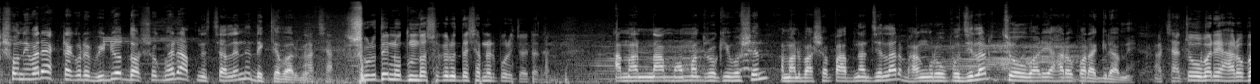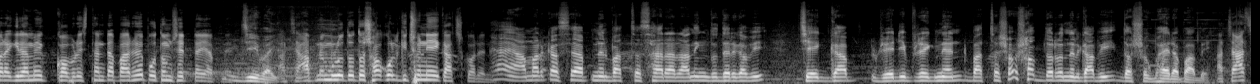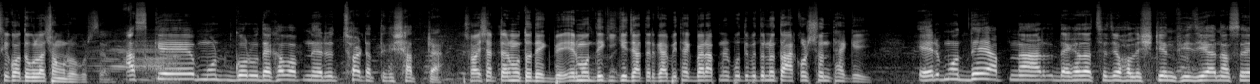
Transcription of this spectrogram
শনিবারে একটা করে ভিডিও দর্শক ভাইরা আপনার চ্যানেলে দেখতে পারবে। আচ্ছা শুরুতে নতুন দর্শকের উদ্দেশ্যে আপনার পরিচয়টা দেন। আমার নাম মোহাম্মদ রকিব হোসেন। আমার বাসা পাবনা জেলার ভাঙ্গুড়া উপজেলার চৌবাড়ি হারোপাড়া গ্রামে। আচ্ছা চৌবাড়ি হারোপাড়া গ্রামে কবরস্থানটা পার হয়ে প্রথম সেটটাই আপনি? জি ভাই। আচ্ছা আপনি মূলত তো সকল কিছু নিয়েই কাজ করেন? হ্যাঁ আমার কাছে আপনার বাচ্চা ছাড়া রানিং দুধের গাবি চেক গাব রেডি প্রেগনেন্ট বাচ্চা সহ সব ধরনের গাভি দর্শক ভাইরা পাবে। আচ্ছা আজকে কতগুলো সংগ্রহ করছেন? আজকে মোট গরু দেখাবো আপনার ছয়টার থেকে সাতটা। ছয় সাতটার মতো দেখবে। এর মধ্যে কি কি জাতের গাবি থাকবে আর আপনার প্রতিবেদনে তো আকর্ষণ থাকেই। এর মধ্যে আপনার দেখা যাচ্ছে যে হলিস্টিয়ান ফিজিয়ান আছে,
